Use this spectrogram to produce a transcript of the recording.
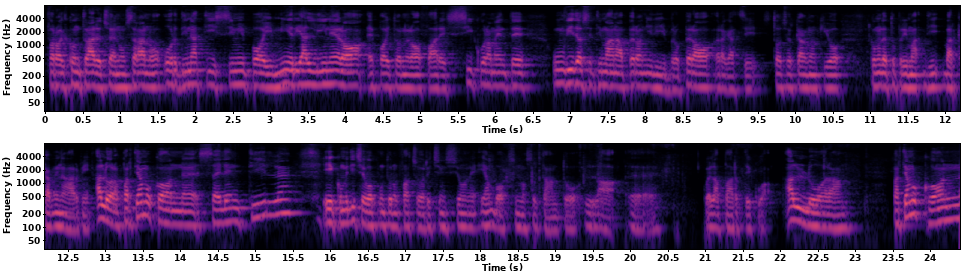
farò il contrario, cioè non saranno ordinatissimi, poi mi riallinerò e poi tornerò a fare sicuramente un video a settimana per ogni libro, però ragazzi sto cercando anch'io come ho detto prima, di barcamenarmi. Allora, partiamo con Silent Hill e come dicevo appunto non faccio recensione e unboxing, ma soltanto la, eh, quella parte qua. Allora, partiamo con,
